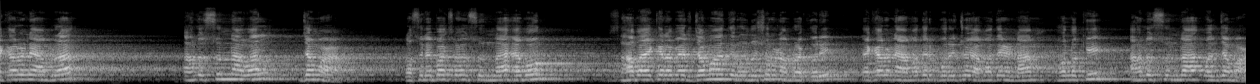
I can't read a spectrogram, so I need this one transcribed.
এ কারণে আমরা আহলুসুন্না ওয়াল জামা রাসুল পাক সুন্না এবং সাহাবা একরামের জামাতের অনুসরণ আমরা করি। এ কারণে আমাদের পরিচয়, আমাদের নাম হলো কি? আহলুসুন্না ওল জামা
